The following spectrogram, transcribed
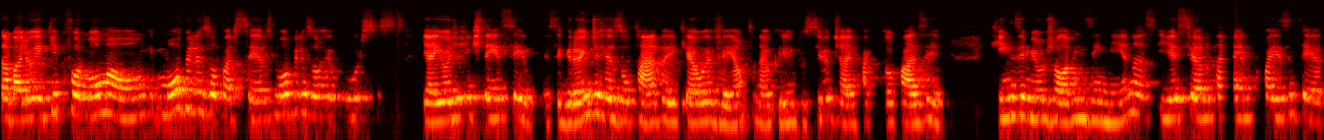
trabalhou em equipe, formou uma ONG, mobilizou parceiros, mobilizou recursos, e aí hoje a gente tem esse, esse grande resultado aí que é o evento, né? O Cria Impossível, que já impactou quase 15 mil jovens em Minas, e esse ano está indo para o país inteiro.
